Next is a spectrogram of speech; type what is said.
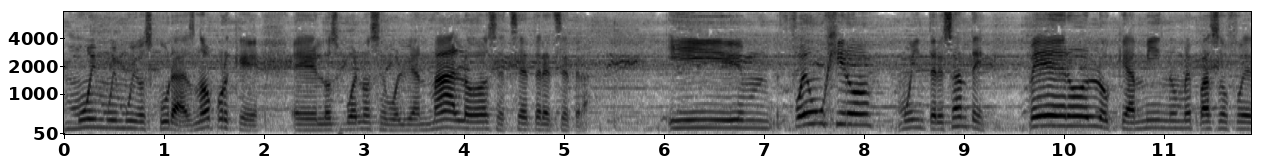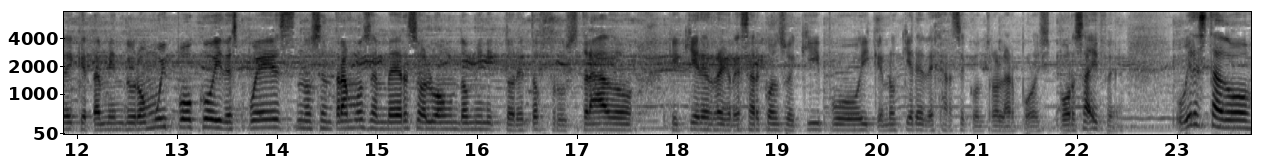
muy muy muy oscuras no porque eh, los buenos se volvían malos etcétera etcétera. Y mm, fue un giro muy interesante pero lo que a mí no me pasó fue de que también duró muy poco y después nos centramos en ver solo a un Dominic Toreto frustrado que quiere regresar con su equipo y que no quiere dejarse controlar por, por Cypher. Hubiera estado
